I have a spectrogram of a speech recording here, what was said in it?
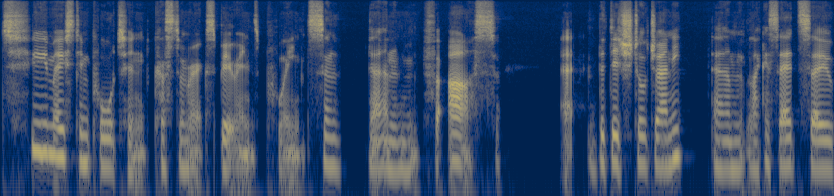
two most important customer experience points, and um, for us, uh, the digital journey um, like I said. So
